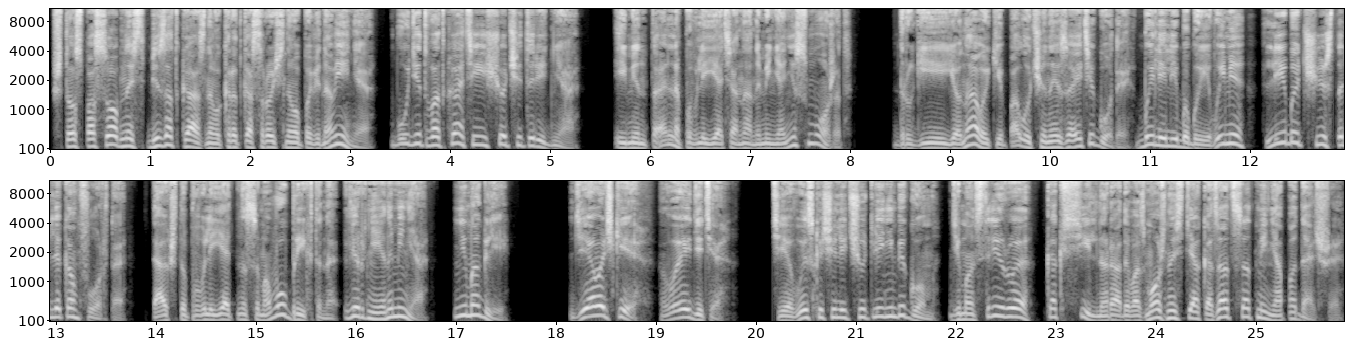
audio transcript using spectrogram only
что способность безотказного краткосрочного повиновения будет в откате еще четыре дня, и ментально повлиять она на меня не сможет. Другие ее навыки, полученные за эти годы, были либо боевыми, либо чисто для комфорта, так что повлиять на самого Брихтона, вернее на меня, не могли. «Девочки, выйдите!» Те выскочили чуть ли не бегом, демонстрируя, как сильно рады возможности оказаться от меня подальше.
